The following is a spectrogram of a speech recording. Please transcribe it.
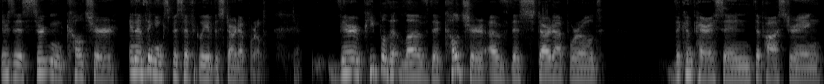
there's a certain culture, and I'm thinking specifically of the startup world. Okay. There are people that love the culture of the startup world, the comparison, the posturing,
